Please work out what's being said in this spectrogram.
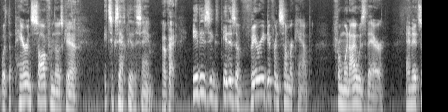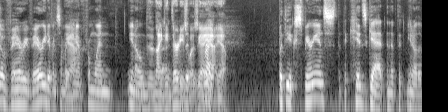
what the parents saw from those kids, Yeah. it's exactly the same. okay. It is. It is a very different summer camp from when I was there, and it's a very very different summer Yeah. camp from when you know The uh, 1930s the- was yeah, right. yeah, yeah. But the experience that the kids get and that the you know the,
